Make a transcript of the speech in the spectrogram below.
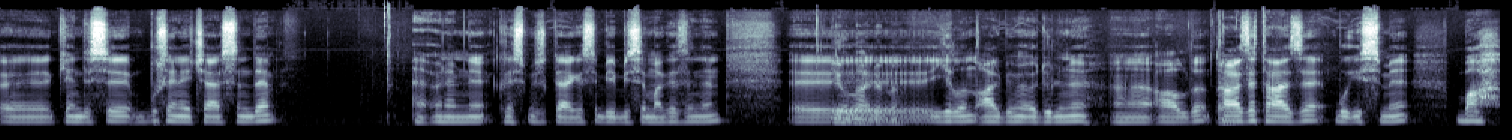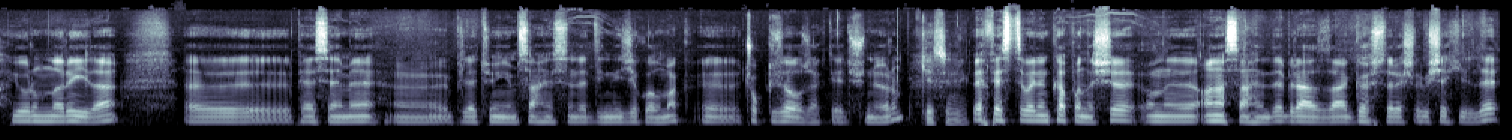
E, kendisi bu sene içerisinde önemli klasik müzik dergisi BBC Magazin'in e, Yılın albümü. yılın albümü ödülünü e, aldı. Taze taze bu ismi Bach yorumlarıyla e, PSM e, Platinum sahnesinde dinleyecek olmak e, çok güzel olacak diye düşünüyorum. Kesinlikle. Ve festivalin kapanışı e, ana sahnede biraz daha gösterişli bir şekilde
